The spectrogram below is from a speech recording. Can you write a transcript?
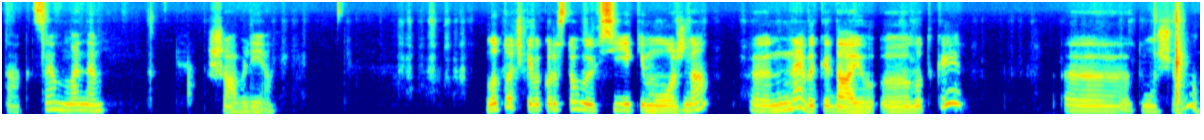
Так, це в мене шавлія. Лоточки використовую всі, які можна. Е, Не викидаю е, лотки, тому що, ну,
